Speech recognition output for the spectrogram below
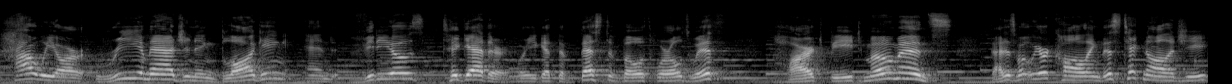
how we are reimagining blogging and videos together, where you get the best of both worlds with heartbeat moments. That is what we are calling this technology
